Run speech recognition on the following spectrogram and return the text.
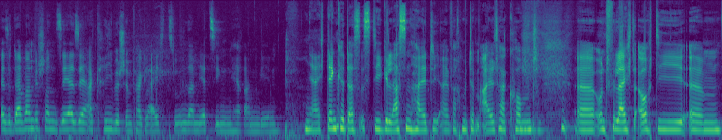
Also da waren wir schon sehr, sehr akribisch im Vergleich zu unserem jetzigen Herangehen. Ja, ich denke, das ist die Gelassenheit, die einfach mit dem Alter kommt äh, und vielleicht auch die ähm,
